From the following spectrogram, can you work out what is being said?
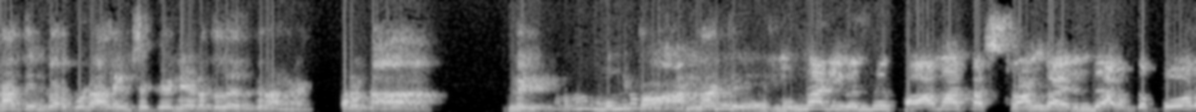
அதிமுக கூட அலைன்ஸ் வைக்க வேண்டிய இடத்துல இருக்கிறாங்க. கரெக்டா முன்னாடி வந்து பாமக ஸ்ட்ராங்கா இருந்து அவங்க போற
